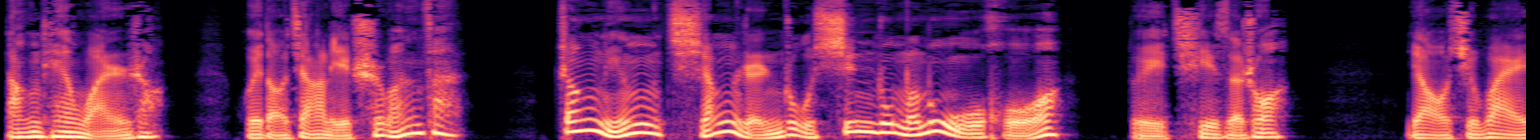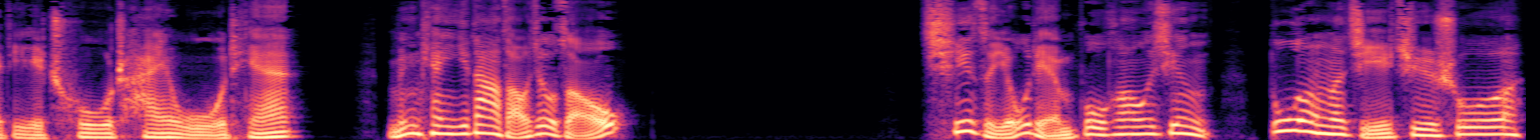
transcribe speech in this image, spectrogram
当天晚上回到家里吃完饭，张宁强忍住心中的怒火，对妻子说：“要去外地出差五天，明天一大早就走。”妻子有点不高兴，嘟囔了几句，说：“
